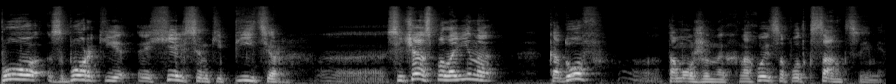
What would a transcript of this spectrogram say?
по сборке Хельсинки-Питер сейчас половина кодов таможенных находится под санкциями.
